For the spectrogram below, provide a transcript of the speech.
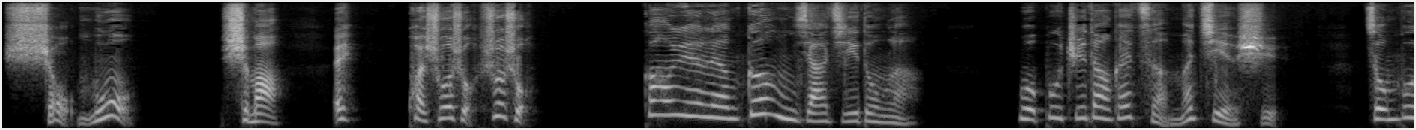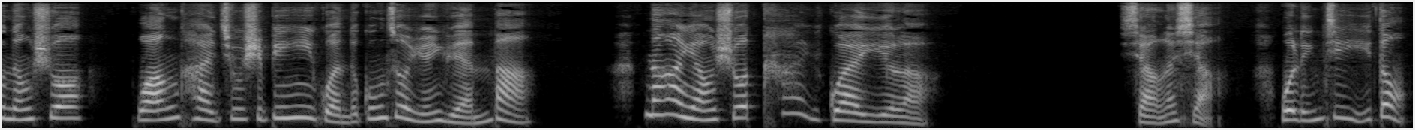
守墓？什么？哎，快说说说说！高月亮更加激动了，我不知道该怎么解释，总不能说王凯就是殡仪馆的工作人员吧？那样说太怪异了。想了想，我灵机一动，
